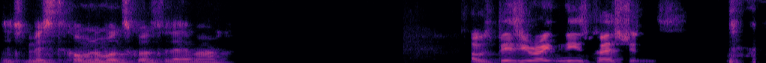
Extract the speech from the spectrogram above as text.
Did you miss the coming to month school today, Mark? I was busy writing these questions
